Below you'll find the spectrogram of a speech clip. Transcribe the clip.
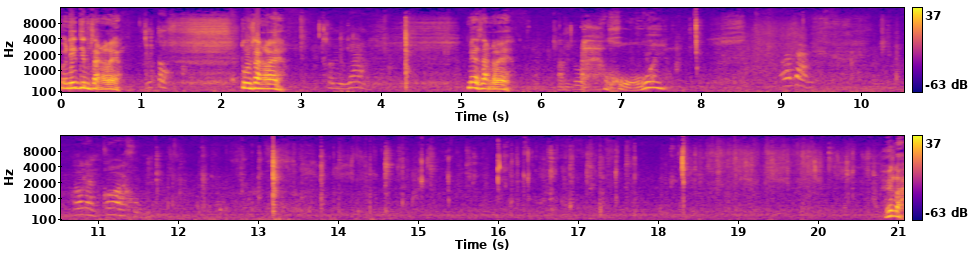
วันนี้ติมสั่งอะไร น้ำตก ตูนสั่งอะไรคนหมู ย่างแม่สั่งอะไรตำตัวโอ้โหราะอะไรก็ขมเฮ้ยล่ะ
